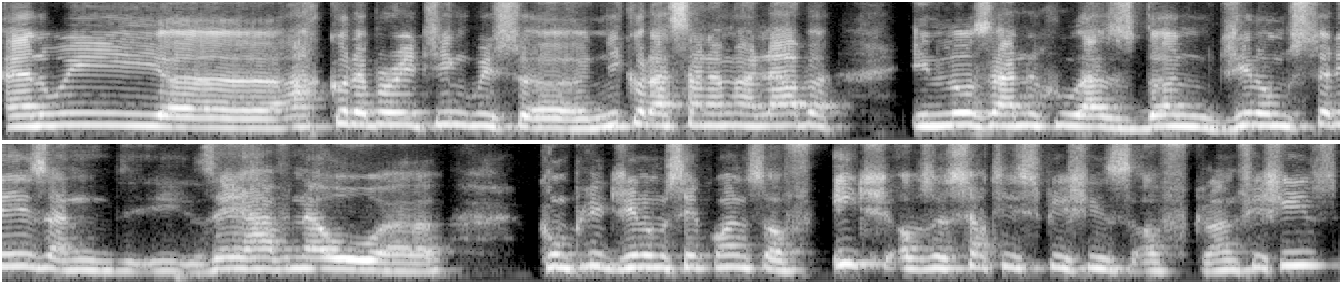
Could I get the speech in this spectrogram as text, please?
And we uh, are collaborating with uh, Nicolas Salamin lab in Lausanne, who has done genome studies, and they have now uh, complete genome sequence of each of the 30 species of clownfishes.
